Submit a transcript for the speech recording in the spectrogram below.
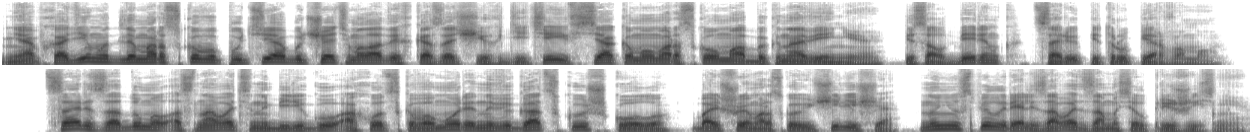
Необходимо для морского пути обучать молодых казачьих детей всякому морскому обыкновению, писал Беринг царю Петру I. Царь задумал основать на берегу Охотского моря навигатскую школу, большое морское училище, но не успел реализовать замысел при жизни.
